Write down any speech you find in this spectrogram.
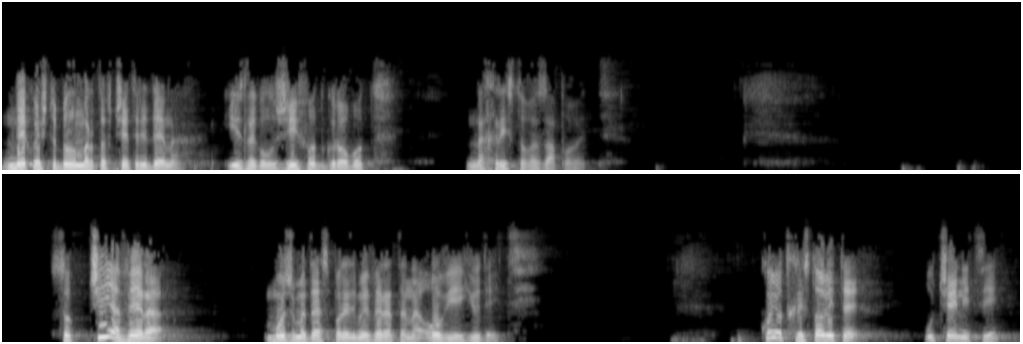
некој што бил мртов четири дена, излегол жив од гробот на Христова заповед. Со чија вера можеме да ја споредиме верата на овие јудејци? Кој од Христовите ученици,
